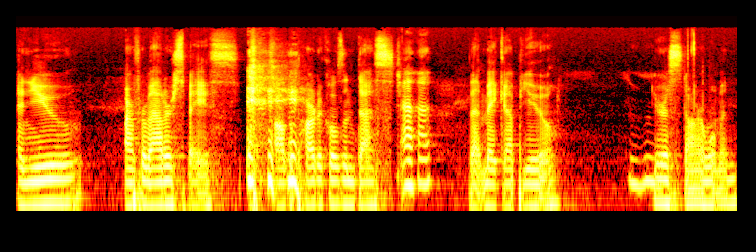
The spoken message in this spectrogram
And you are from outer space. all the particles and dust Uh huh. that make up you. You're a star woman.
